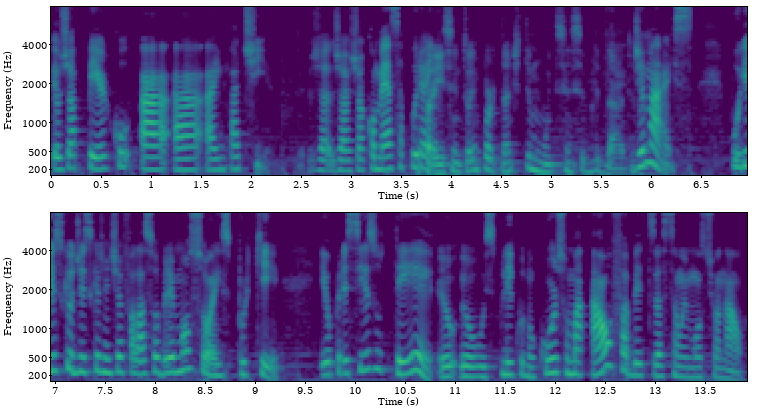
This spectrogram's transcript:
eu já perco a, a, a empatia. Já, já, já começa por aí. Para isso, então, é importante ter muita sensibilidade. Né? Demais. Por isso que eu disse que a gente ia falar sobre emoções, porque eu preciso ter, eu, eu explico no curso, uma alfabetização emocional.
